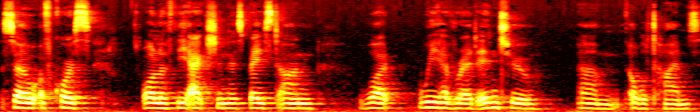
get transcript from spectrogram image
So, of course, all of the action is based on what we have read into um, old times,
